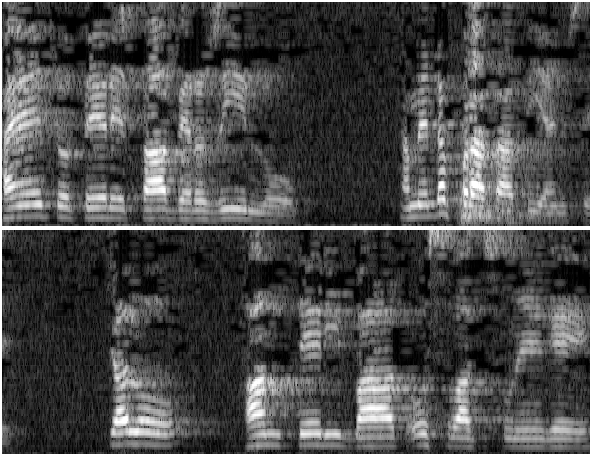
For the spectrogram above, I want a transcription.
ہیں تو تیرے تاب رضی لوگ۔ ہمیں نفرت آتی ہے ان سے۔ چلو، ہم تیری بات اس وقت سنیں گے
